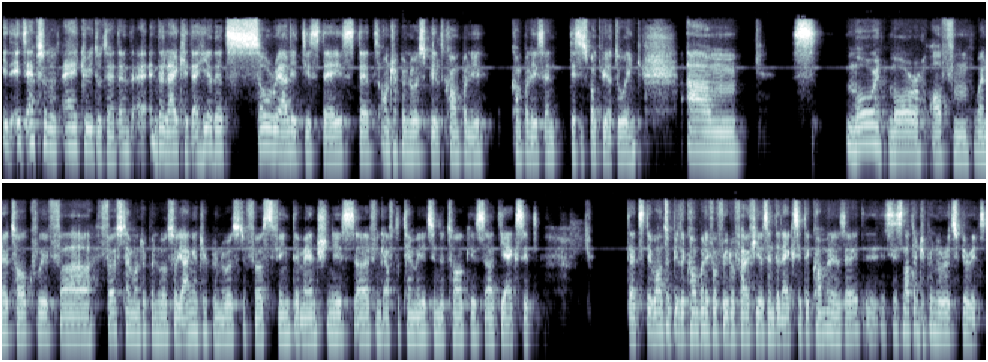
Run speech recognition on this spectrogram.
it's absolute. I agree to that, and and I like it. I hear that so rarely these days that entrepreneurs build company companies, and this is what we are doing. Um, more and more often when I talk with uh, first time entrepreneurs or young entrepreneurs, the first thing they mention is, uh, I think after 10 minutes in the talk is uh, the exit. That they want to build a company for three to five years and then exit the company. And say, this is not entrepreneurial spirit.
